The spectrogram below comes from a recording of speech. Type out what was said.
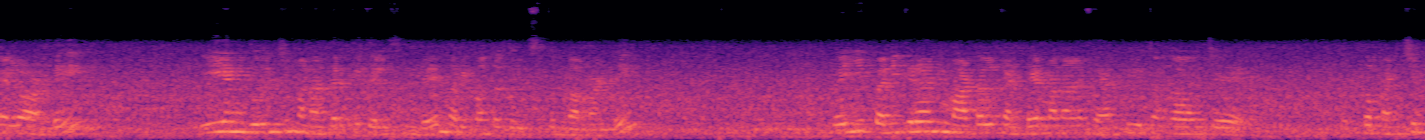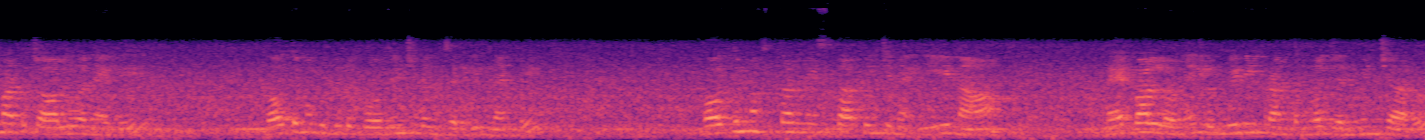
హలో అండి. ఈయన గురించి మనందరికీ తెలిసిందే మరి కొంత తెలుసుకుందామండి. వెయ్యి పనికిరాని మాటల కంటే మనల్ని శాంతియుతంగా ఉంచే ఒక్క మంచి మాట చాలు అనేది గౌతమ బుద్ధుడు బోధించడం జరిగిందండి. బౌద్ధ మస్తాన్ని స్థాపించిన ఈయన నేపాల్లోని లుంబిని ప్రాంతంలో జన్మించారు.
